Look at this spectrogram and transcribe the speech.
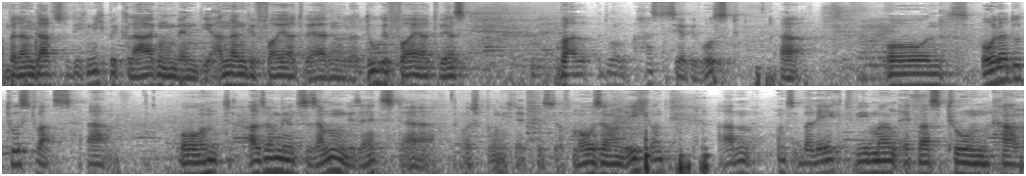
aber dann darfst du dich nicht beklagen, wenn die anderen gefeuert werden oder du gefeuert wirst, weil du hast es ja gewusst. Und, oder du tust was. Und also haben wir uns zusammengesetzt, ursprünglich der Christoph Moser und ich, und haben uns überlegt, wie man etwas tun kann.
